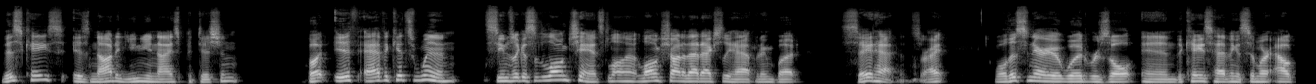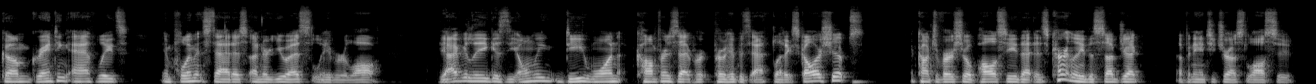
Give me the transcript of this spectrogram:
this case is not a unionized petition but if advocates win, seems like it's a long chance, long, long shot of that actually happening, but say it happens, right? Well, this scenario would result in the case having a similar outcome, granting athletes employment status under U.S. labor law. The Ivy League is the only D1 conference that pro- prohibits athletic scholarships, a controversial policy that is currently the subject of an antitrust lawsuit.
